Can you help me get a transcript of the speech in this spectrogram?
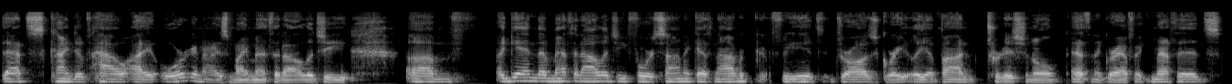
that's kind of how I organize my methodology. Um, again, the methodology for sonic ethnography it draws greatly upon traditional ethnographic methods.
